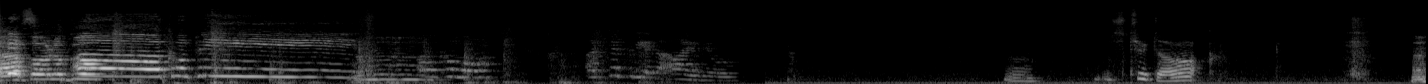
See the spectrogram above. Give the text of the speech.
I've got to go. Oh, come on, please! Mm. Oh, come on! I'm just gonna get that eye of yours. Hmm. It's too dark. Huh?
